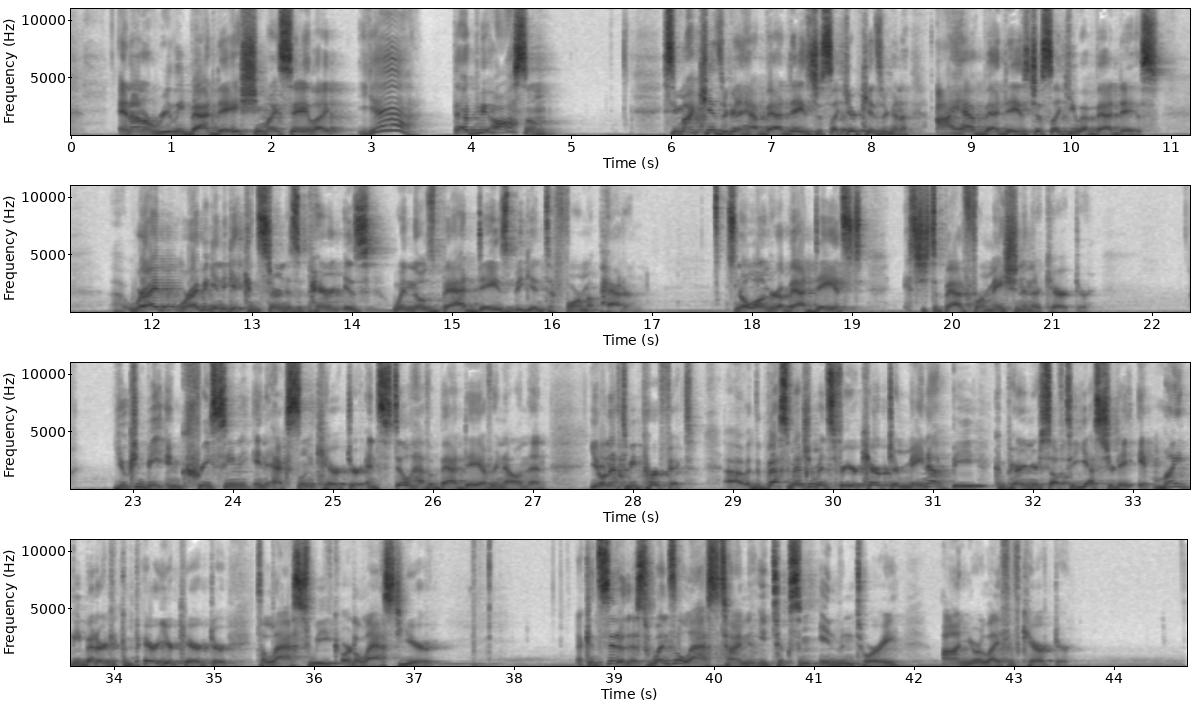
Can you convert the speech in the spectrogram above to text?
And on a really bad day, she might say, like, yeah, that'd be awesome. See, my kids are going to have bad days just like your kids are going to. I have bad days just like you have bad days. Uh, where, I, where I begin to get concerned as a parent is when those bad days begin to form a pattern. It's no longer a bad day, it's, it's just a bad formation in their character. You can be increasing in excellent character and still have a bad day every now and then. You don't have to be perfect. Uh, the best measurements for your character may not be comparing yourself to yesterday. It might be better to compare your character to last week or to last year. Now consider this. When's the last time that you took some inventory on your life of character?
